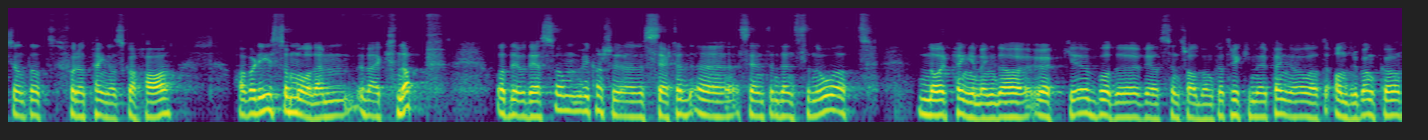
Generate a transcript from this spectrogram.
sant, at for at penger skal ha, ha, verdi, så må de være knappe. Og det er jo det som vi kanskje ser, eh, ser en tendens til nå. at når pengemengda øker, både ved at sentralbanker trykker mer penger og at andre banker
